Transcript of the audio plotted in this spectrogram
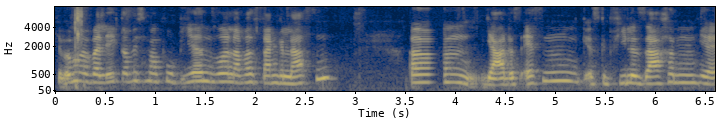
Ich habe immer überlegt, ob ich es mal probieren soll, aber es dann gelassen. Ähm, ja, das Essen, es gibt viele Sachen. Hier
